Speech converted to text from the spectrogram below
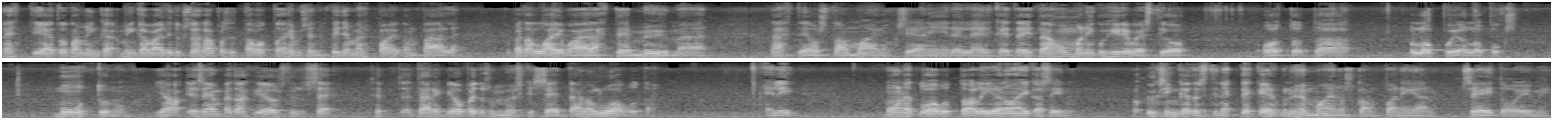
nettiä tota, minkä, minkä välityksellä helposti tavoittaa ihmisen pitemmälle paikan päälle, hypätä laivaa ja lähtee myymään, lähtee ostamaan mainoksia ja niin edelleen. Eli ei tämä homma niin kuin hirveästi ole, ole tota, loppujen lopuksi muuttunut. Ja, ja sen takia just se, se tärkeä opetus on myöskin se, että aina luovuta. Eli monet luovuttaa liian aikaisin. Yksinkertaisesti ne tekee yhden mainoskampanjan, se ei toimi.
